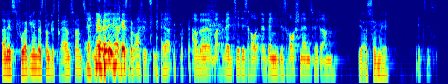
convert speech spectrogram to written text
dann jetzt vorglühen, dass dann bis 23 Uhr im Restaurant sitzen Ja. dürfen. Aber wenn, sie das, wenn ich das rausschneiden soll, dann Ja, sagen wir. Jetzt ist.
